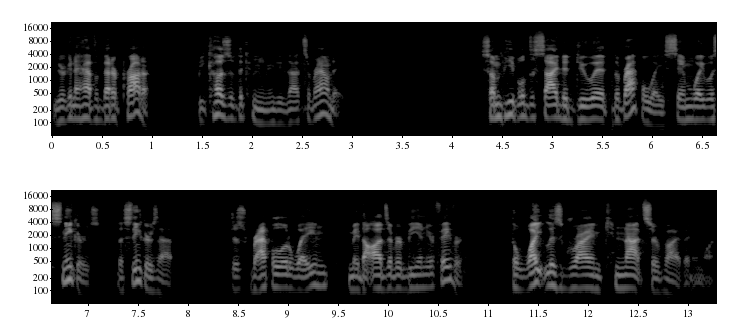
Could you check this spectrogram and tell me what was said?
you're going to have a better product because of the community that's around it. Some people decide to do it the raffle way, same way with sneakers, the sneakers app. Just raffle it away and may the odds ever be in your favor. The whitelist grind cannot survive anymore.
